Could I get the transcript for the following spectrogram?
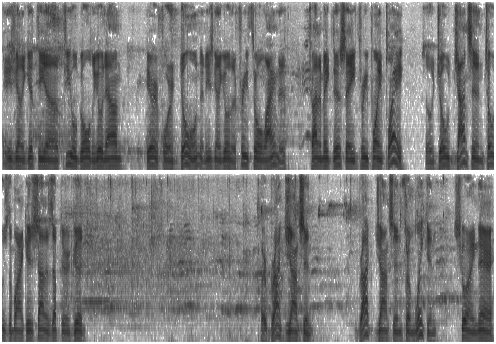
he's going to get the uh, field goal to go down here for Doane, and he's going to go to the free throw line to try to make this a three point play. So Joe Johnson toes the mark. His shot is up there good. Or Brock Johnson. Brock Johnson from Lincoln scoring there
